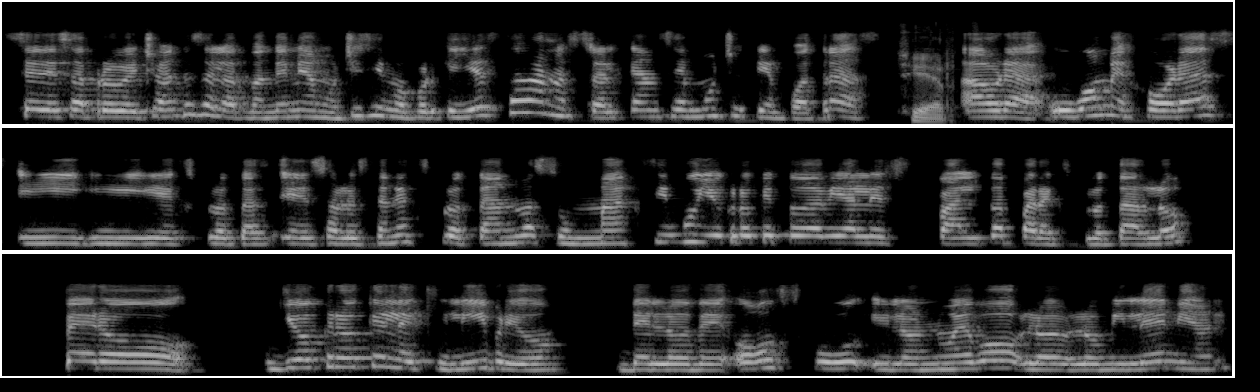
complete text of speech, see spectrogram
se desaprovechó antes de la pandemia muchísimo porque ya estaba a nuestro alcance mucho tiempo atrás. Cierto. Ahora, hubo mejoras y, y eso lo están explotando a su máximo. Yo creo que todavía les falta para explotarlo, pero yo creo que el equilibrio de lo de old school y lo nuevo, lo, lo millennial,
